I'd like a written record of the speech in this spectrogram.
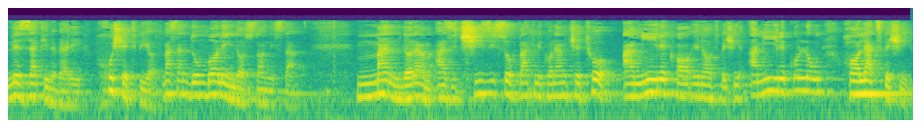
لذتی ببری خوشت بیاد. مثلا دنبال این داستان نیستم. من دارم از چیزی صحبت می‌کنم که تو امیر کائنات بشی امیر کل اون حالت بشی.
